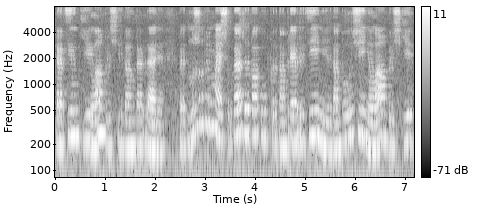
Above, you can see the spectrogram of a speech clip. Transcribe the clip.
картинки, лампочки там и так далее. Поэтому нужно понимать, что каждая покупка, там, приобретение или там, получение лампочки,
